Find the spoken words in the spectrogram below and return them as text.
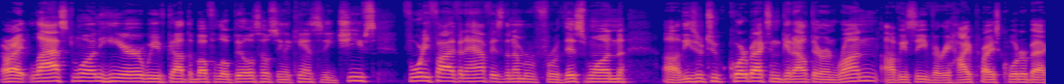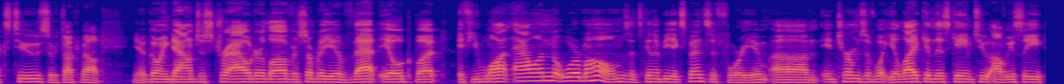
All right, last one here. We've got the Buffalo Bills hosting the Kansas City Chiefs. 45 and a half is the number for this one. Uh, these are two quarterbacks and get out there and run. Obviously, very high priced quarterbacks too. So we talked about you know going down to Stroud or Love or somebody of that ilk. But if you want Allen or Mahomes, it's going to be expensive for you. Um, in terms of what you like in this game too, obviously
